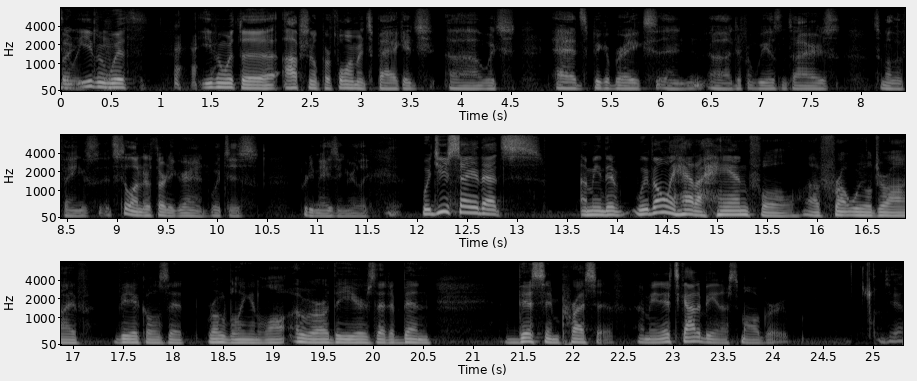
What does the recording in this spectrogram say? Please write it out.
But even with even with the optional performance package, uh, which adds bigger brakes and uh, different wheels and tires, some other things, it's still under thirty grand, which is pretty amazing, really. Would you say that's? I mean, we've only had a handful of front-wheel drive vehicles at Roebling and along, over the years that have been this impressive. I mean, it's got to be in a small group. Yeah.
